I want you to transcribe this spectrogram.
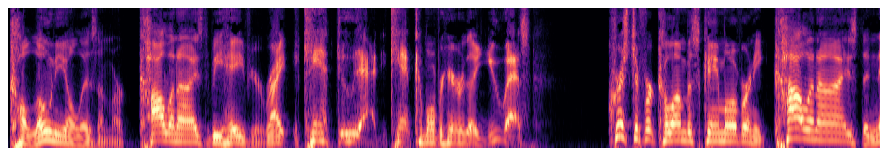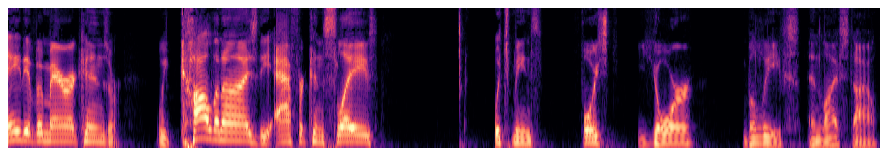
colonialism or colonized behavior, right? You can't do that. You can't come over here. To the U.S. Christopher Columbus came over and he colonized the Native Americans, or we colonized the African slaves, which means foist your beliefs and lifestyle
